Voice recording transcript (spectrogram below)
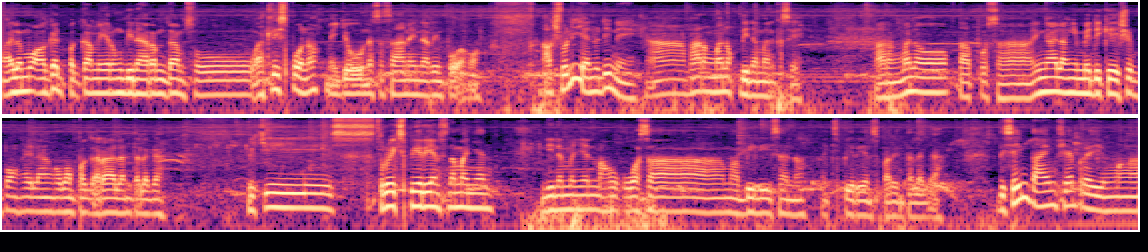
alam mo agad pagka mayroong dinaramdam. So at least po no, medyo nasasanay na rin po ako. Actually ano din eh, ah, parang manok din naman kasi. Parang manok, tapos ah, yun nga lang yung medication po ang kailangan ko pang pag-aralan talaga. Which is true experience naman yan. Hindi naman yan makukuha sa mabilisan no, experience pa rin talaga. The same time, syempre yung mga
